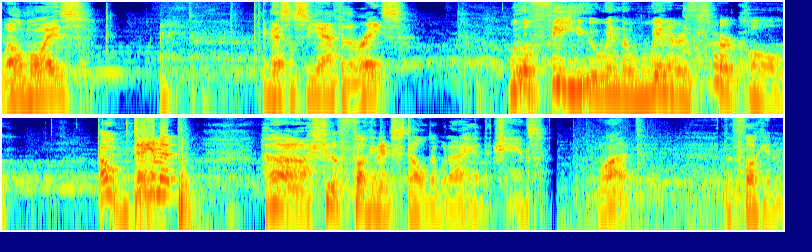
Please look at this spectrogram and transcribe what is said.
"Well, boys, I guess I'll see you after the race." We'll see you in the winner's circle. Oh, damn it! Ah, I should have fucking installed it when I had the chance. What? The fucking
